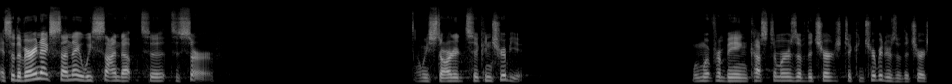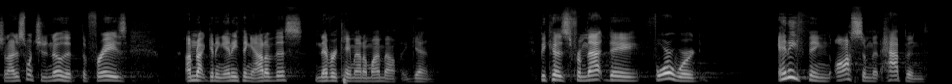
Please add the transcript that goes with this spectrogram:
And so the very next Sunday, we signed up to, to serve. And we started to contribute. We went from being customers of the church to contributors of the church. And I just want you to know that the phrase, I'm not getting anything out of this, never came out of my mouth again. Because from that day forward, anything awesome that happened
